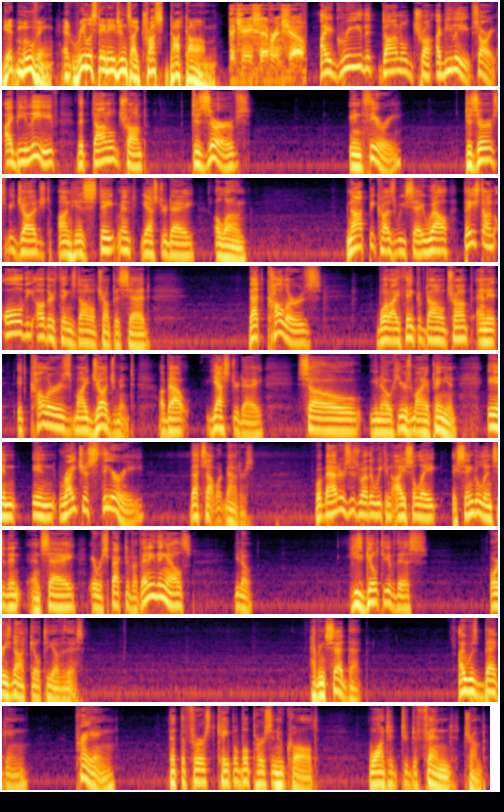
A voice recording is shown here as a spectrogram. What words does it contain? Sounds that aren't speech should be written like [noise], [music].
Get moving at realestateagentsitrust.com. The Jay Severin Show. I agree that Donald Trump, I believe, sorry, I believe that Donald Trump deserves, in theory, deserves to be judged on his statement yesterday alone. Not because we say, well, based on all the other things Donald Trump has said, that colors what I think of Donald Trump and it, it colors my judgment about yesterday. So, you know, here's my opinion. In in righteous theory, that's not what matters. What matters is whether we can isolate a single incident and say, irrespective of anything else, you know, he's guilty of this or he's not guilty of this. Having said that, I was begging, praying that the first capable person who called wanted to defend Trump.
